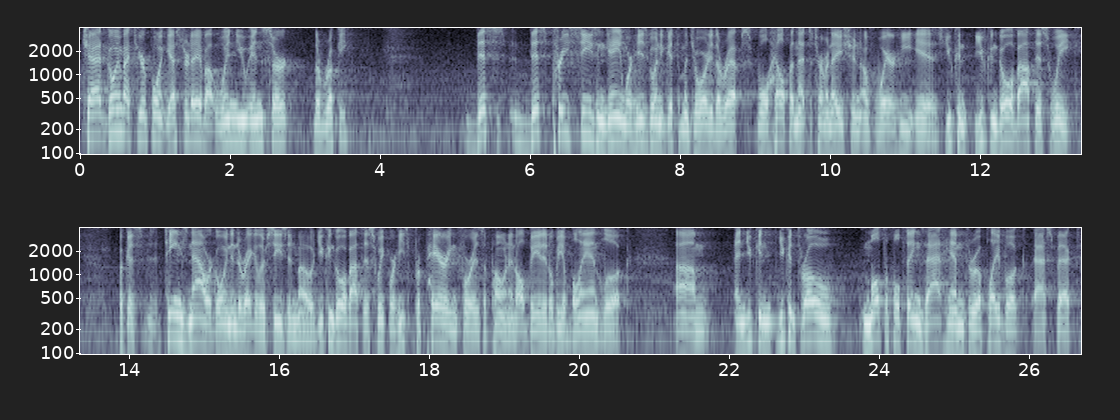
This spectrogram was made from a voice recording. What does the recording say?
Chad, going back to your point yesterday about when you insert the rookie, this this preseason game where he's going to get the majority of the reps will help in that determination of where he is. You can you can go about this week because teams now are going into regular season mode. You can go about this week where he's preparing for his opponent, albeit it'll be a bland look, um, and you can you can throw multiple things at him through a playbook aspect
